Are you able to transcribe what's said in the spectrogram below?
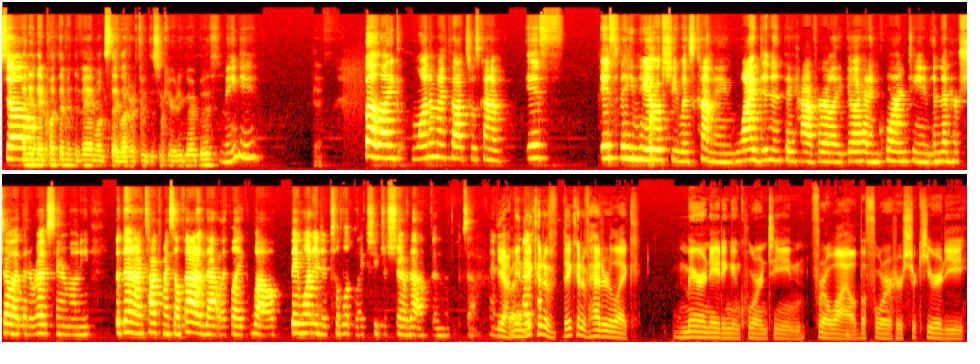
So And then they put them in the van once they let her through the security guard booth. Maybe. Okay. But like one of my thoughts was kind of if if they knew she was coming, why didn't they have her like go ahead and quarantine and then her show up at a rose ceremony? But then I talked myself out of that with like, well, they wanted it to look like she just showed up and so anyway. Yeah, I mean they could have they could have had her like marinating in quarantine for a while before her security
